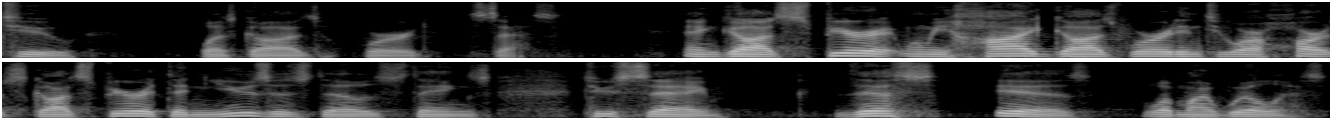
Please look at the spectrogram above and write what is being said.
to what God's Word says. And God's Spirit, when we hide God's Word into our hearts, God's Spirit then uses those things to say, This is what my will is.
